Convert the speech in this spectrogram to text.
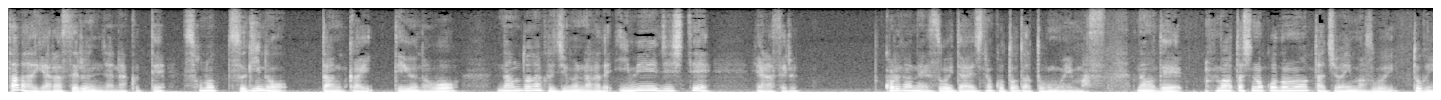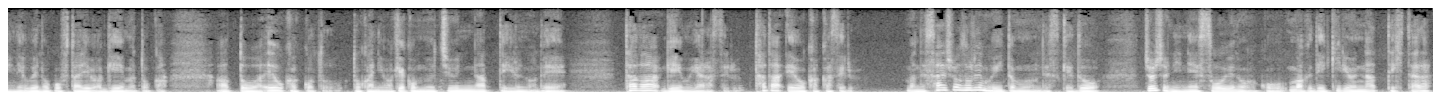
ただやらせるんじゃなくてその次の段階っていうのをなんとなく自分の中でイメージしてやらせる。これがねすごい大事なことだと思います。なのでまあ私の子供たちは今すごい特にね上の子2人はゲームとかあとは絵を描くこととかには結構夢中になっているのでただゲームやらせるただ絵を描かせる。まあね最初はそれでもいいと思うんですけど徐々にねそういうのがこううまくできるようになってきたら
